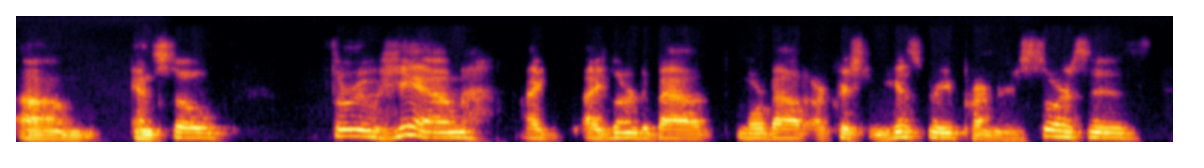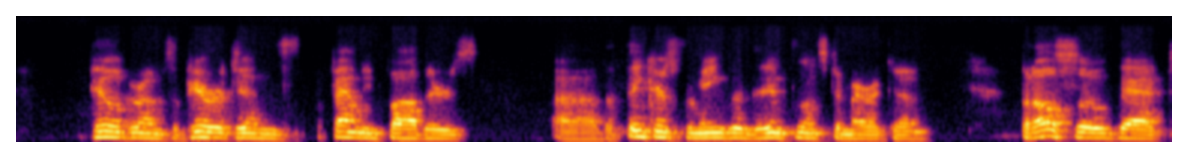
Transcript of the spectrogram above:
Um, and so through him, I, I learned about more about our Christian history, primary sources, pilgrims, the Puritans, the founding fathers, uh, the thinkers from England that influenced America, but also that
